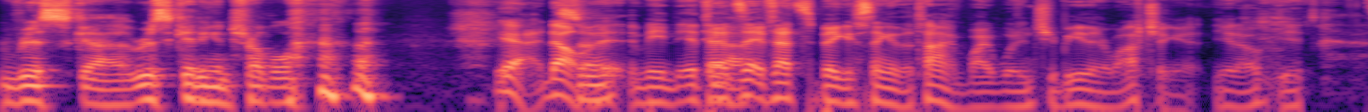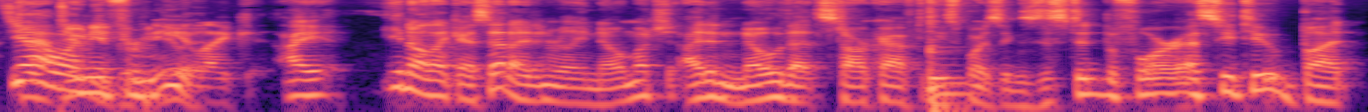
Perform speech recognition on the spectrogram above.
risk uh, risk getting in trouble. Yeah, no. So, I mean, if that's yeah. if that's the biggest thing at the time, why wouldn't you be there watching it? You know, it's yeah, well, I mean, for me, like I, you know, like I said, I didn't really know much. I didn't know that StarCraft esports existed before SC2, but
